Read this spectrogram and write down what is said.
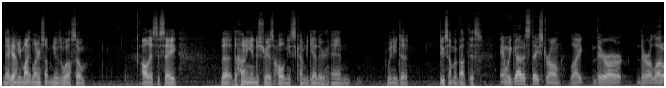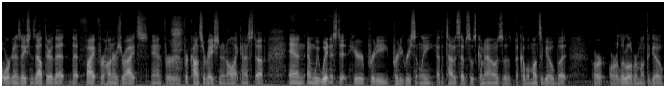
Maybe Yeah. you might learn something new as well. So all this to say, the the hunting industry as a whole needs to come together, and we need to do something about this. and we got to stay strong. Like there are there are a lot of organizations out there that, that fight for hunters' rights and for, for conservation and all that kind of stuff, and and we witnessed it here pretty pretty recently. At the time this episode was coming out, it was a, a couple months ago, but or or a little over a month ago,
